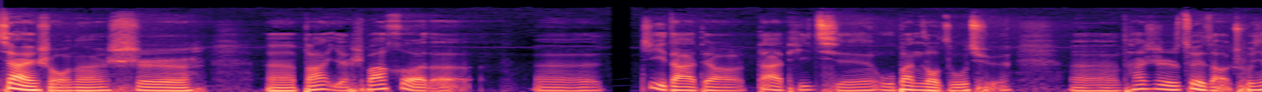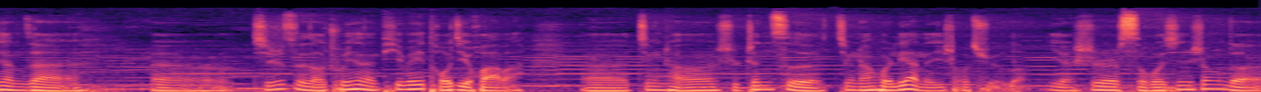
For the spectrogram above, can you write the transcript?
下一首呢是，呃巴也是巴赫的，呃 G 大调大提琴无伴奏组曲，呃它是最早出现在，呃其实最早出现在 TV 头几话吧，呃经常是针刺经常会练的一首曲子，也是死活新生的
